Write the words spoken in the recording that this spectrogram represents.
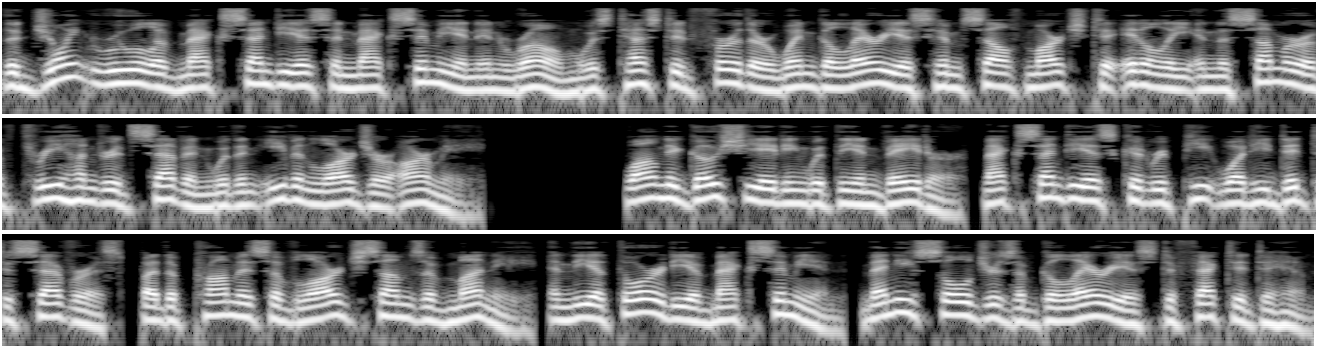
The joint rule of Maxentius and Maximian in Rome was tested further when Galerius himself marched to Italy in the summer of 307 with an even larger army. While negotiating with the invader, Maxentius could repeat what he did to Severus, by the promise of large sums of money, and the authority of Maximian. Many soldiers of Galerius defected to him.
